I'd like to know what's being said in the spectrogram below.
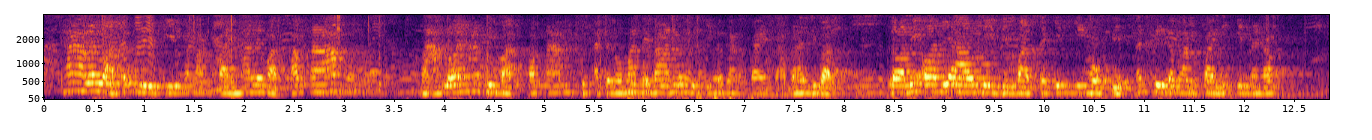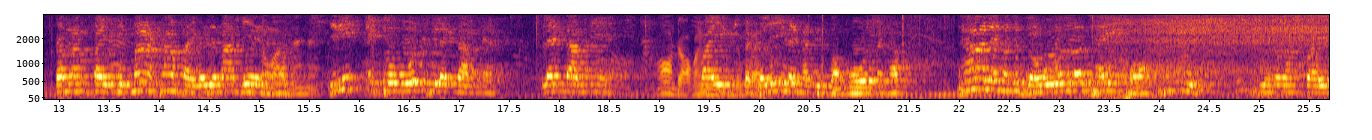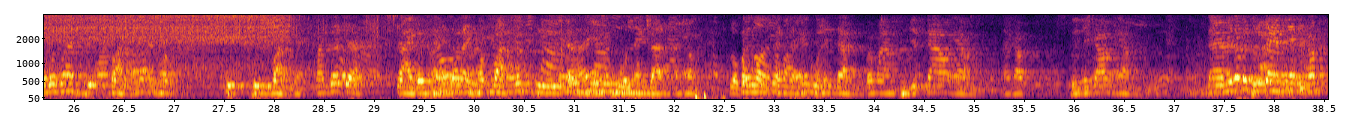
500 วัตต์ก็คือกินกำลังไฟ 500 วัตต์ปั๊มน้ำ 350วัตต์ปั๊มน้ำอัตโนมัติในบ้านก็คือกินกำลังไฟ350วัตต์หลอดนีออนยาว 40วัตต์แต่กินยิง 60 นั่นคือกำลังไฟที่กินนะครับกำลังไฟกินมากค่าไฟก็จะมากด้วยนะครับทีนี้ไอตัวโวลต์คือแรงดันเนี่ยแรงดันนี่อ๋อดอกไม่ไฟมีลืมแบตไปเตอรี่แรงดัน12โวลต์นะครับ ถ้าแรงดัน12โวลต์แล้วใช้ของที่มีกำลังไฟเรียกว่า10วัตต์เนี่ยนะครับ 10 10วัตต์เนี่ยมันก็จะจ่ายกระแสเท่าไหร่ครับวัตต์ก็คือกระแสคูณแรงดันนะครับหลบไปก่อนกระแสคูณแรงดันประมาณ 0.9 แอมป์นะครับ 0.9 แอมป์แต่ไม่ต้องไปสนใจมันเลยนะครับ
